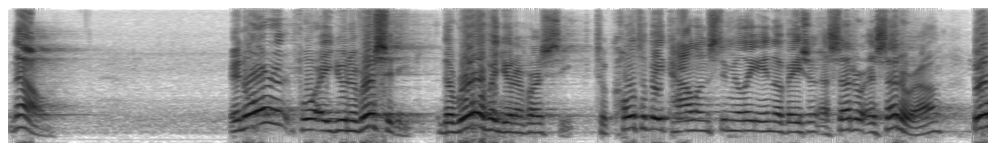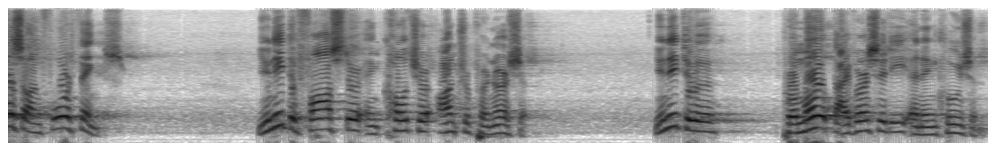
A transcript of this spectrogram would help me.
Now, in order for a university, the role of a university to cultivate talent, stimulate innovation, etc., etc., builds on four things. You need to foster and culture entrepreneurship. You need to promote diversity and inclusion.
